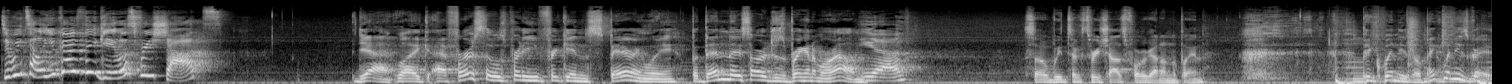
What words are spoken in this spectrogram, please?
Did we tell you guys they gave us free shots? yeah, like at first it was pretty freaking sparingly, but then they started just bringing them around. Yeah. So we took three shots before we got on the plane. Pink Whitney's though. Pink Whitney's great.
